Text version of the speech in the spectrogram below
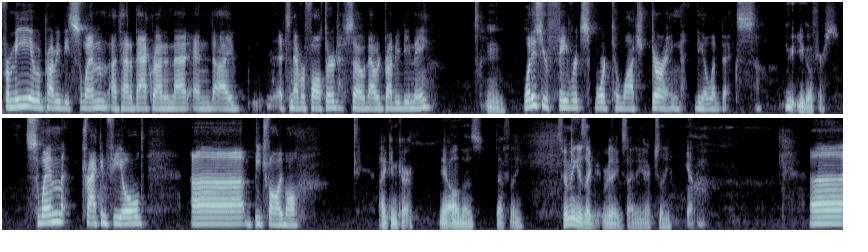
For me, it would probably be swim. I've had a background in that, and I it's never faltered. So that would probably be me. Mm. What is your favorite sport to watch during the Olympics? You, you go first. Swim, track and field, uh, beach volleyball. I concur. Yeah, all those definitely. Swimming is like really exciting, actually. Yeah. Uh,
